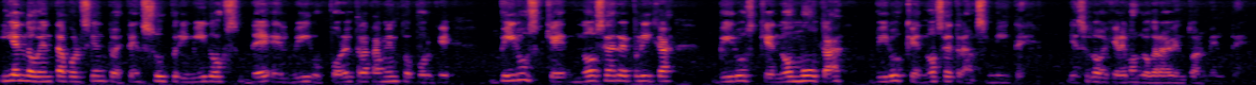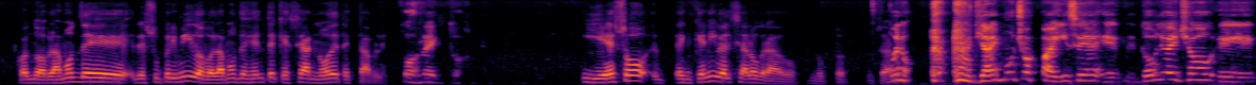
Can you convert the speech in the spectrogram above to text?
y el 90% estén suprimidos del virus por el tratamiento porque virus que no se replica, virus que no muta, virus que no se transmite. Y eso es lo que queremos lograr eventualmente. Cuando hablamos de, de suprimidos, hablamos de gente que sea no detectable. Correcto. ¿Y eso en qué nivel se ha logrado, doctor? bueno, ya hay muchos países. Eh, WHO, eh,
